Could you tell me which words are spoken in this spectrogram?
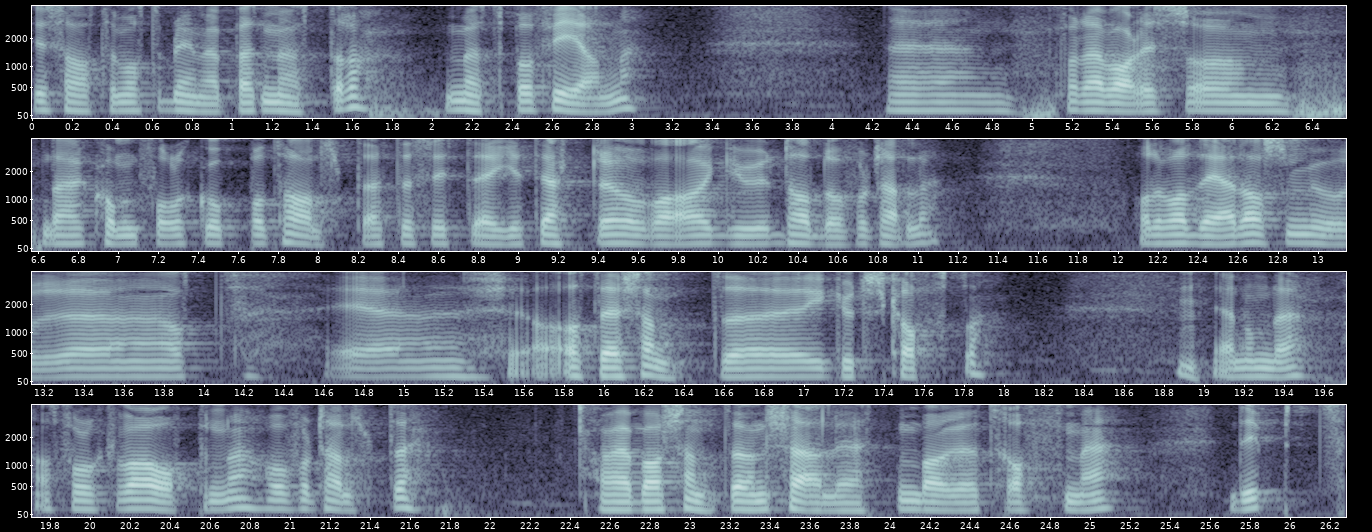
de sa at jeg måtte bli med på et møte. da, Møte på Fiane. Eh, for der var de så Der kom folk opp og talte etter sitt eget hjerte og hva Gud hadde å fortelle. Og det var det da som gjorde at jeg, at jeg kjente Guds kraft da, gjennom det. At folk var åpne og fortalte. Og jeg bare kjente den kjærligheten bare traff meg dypt.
